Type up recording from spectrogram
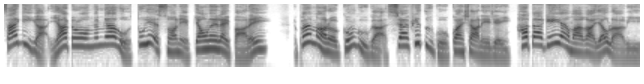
စိုက်ကီကရာတော်တော်များများကိုသူ့ရဲ့အစွမ်းနဲ့ပြောင်းလဲလိုက်ပါတယ်တစ်ဖက်မှာတော့ကွန်းကူကရှာဖြစ်သူကိုကွမ်းရှာနေချိန်ဟာတာကေးယာမာကရောက်လာပြီး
